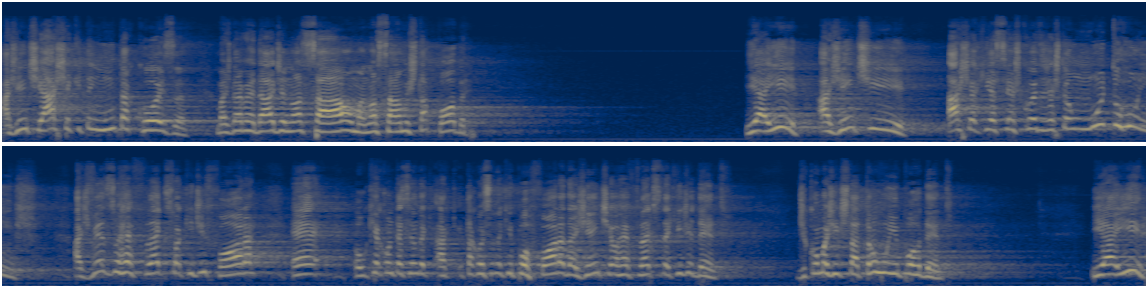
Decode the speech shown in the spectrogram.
a gente acha que tem muita coisa, mas na verdade a nossa alma, nossa alma está pobre. E aí a gente acha que assim as coisas já estão muito ruins. Às vezes o reflexo aqui de fora é o que acontecendo está acontecendo aqui por fora da gente é o reflexo daqui de dentro, de como a gente está tão ruim por dentro. E aí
